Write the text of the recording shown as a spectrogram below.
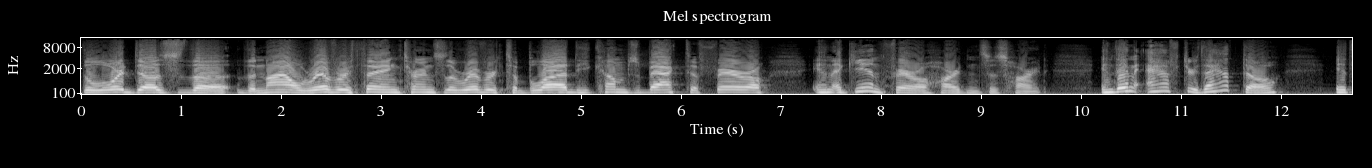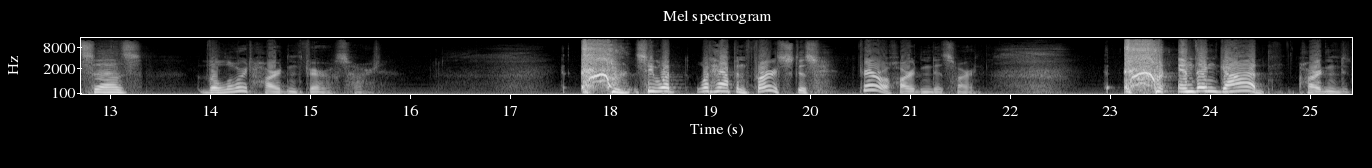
the Lord does the the Nile River thing, turns the river to blood. He comes back to Pharaoh, and again Pharaoh hardens his heart. And then after that though, it says the Lord hardened Pharaoh's heart. See, what, what happened first is Pharaoh hardened his heart. and then God hardened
